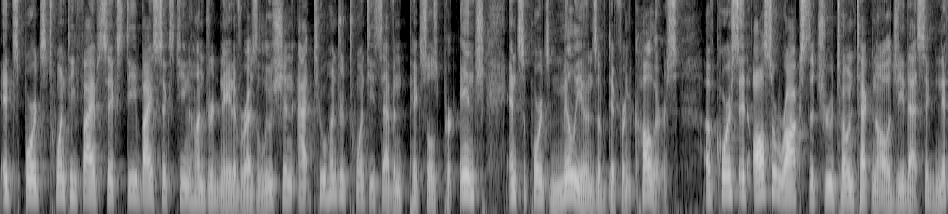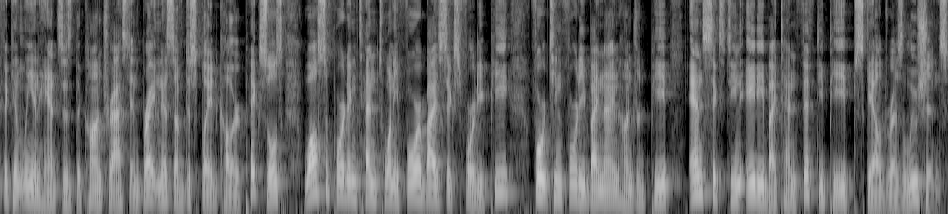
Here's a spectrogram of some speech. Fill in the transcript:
It sports 2560 by 1600 native resolution at 227 pixels per inch and supports millions of different colors. Of course, it also rocks the True Tone technology that significantly enhances the contrast and brightness of displayed color pixels while supporting 1024 by 640p, 1440 by 900p, and 1680 by 1050p scaled resolutions.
